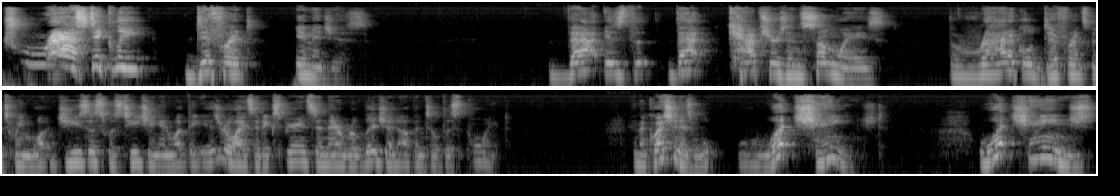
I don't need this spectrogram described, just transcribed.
drastically different images. That is the that captures in some ways the radical difference between what Jesus was teaching and what the Israelites had experienced in their religion up until this point. And the question is what changed? What changed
